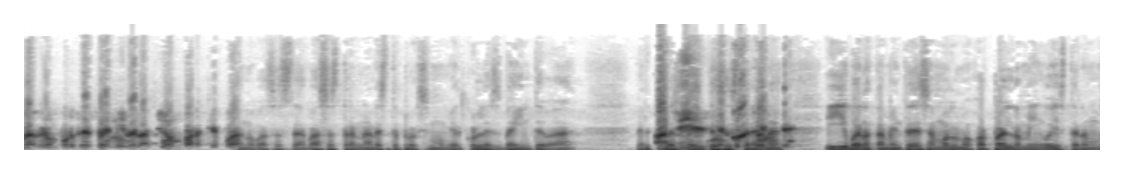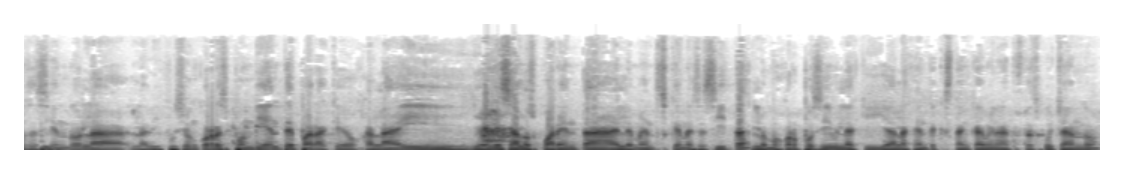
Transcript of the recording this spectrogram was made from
va a haber un proceso de nivelación para que puedan... Bueno, vas a, vas a estrenar este próximo miércoles 20, ¿verdad? Miércoles Así es, 20 se estrena. 20. Y bueno, también te deseamos lo mejor para el domingo y estaremos haciendo la, la difusión correspondiente para que ojalá y llegues a los 40 elementos que necesitas. Lo mejor posible. Aquí ya la gente que está en cabina te está escuchando.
